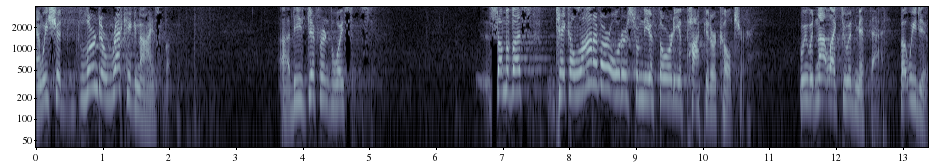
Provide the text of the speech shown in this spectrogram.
And we should learn to recognize them, uh, these different voices. Some of us take a lot of our orders from the authority of popular culture. We would not like to admit that, but we do.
